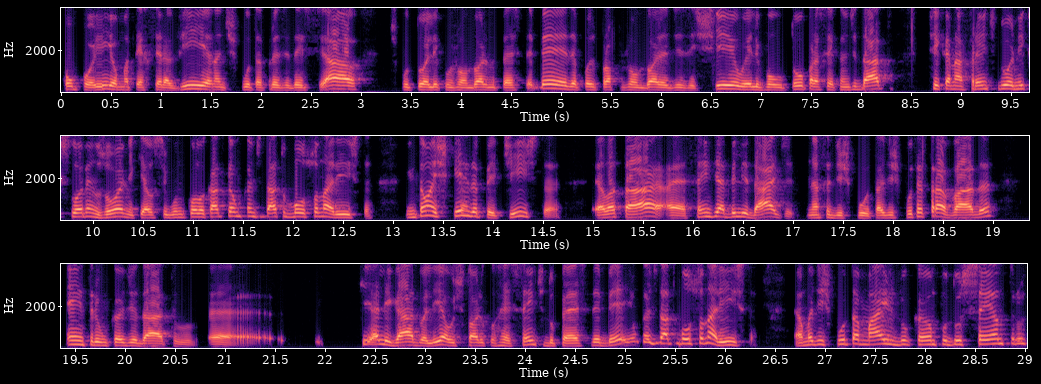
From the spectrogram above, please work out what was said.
comporia uma terceira via na disputa presidencial, disputou ali com o João Dória no PSDB, depois o próprio João Dória desistiu, ele voltou para ser candidato, fica na frente do Onyx Lorenzoni, que é o segundo colocado, que é um candidato bolsonarista. Então a esquerda petista ela está é, sem viabilidade nessa disputa. A disputa é travada entre um candidato é, que é ligado ali ao histórico recente do PSDB e um candidato bolsonarista. É uma disputa mais do campo do centro,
